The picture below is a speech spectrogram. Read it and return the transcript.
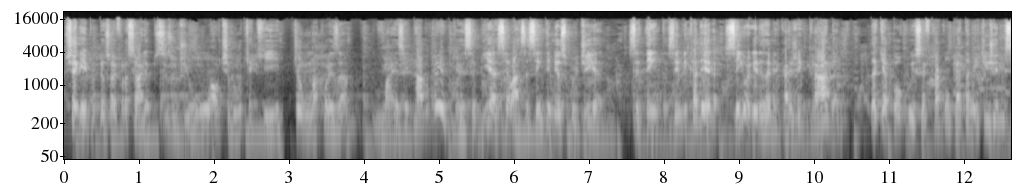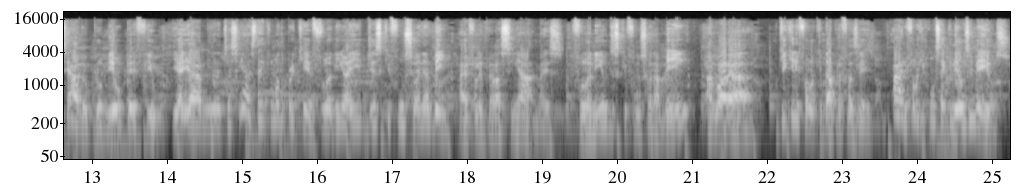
cheguei para o pessoal e falei assim: olha, eu preciso de um Outlook aqui, de alguma coisa mais rentável para mim, porque eu recebia, sei lá, 60 e-mails por dia, 70, sem brincadeira, sem organizar minha caixa de entrada, daqui a pouco isso ia ficar completamente ingerenciável pro meu perfil. E aí a menina disse assim: Ah, você tá reclamando por quê? Fulaninho aí diz que funciona bem. Aí eu falei pra ela assim: Ah, mas Fulaninho diz que funciona bem. Agora, o que, que ele falou que dá para fazer? Ah, ele falou que consegue ler os e-mails.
